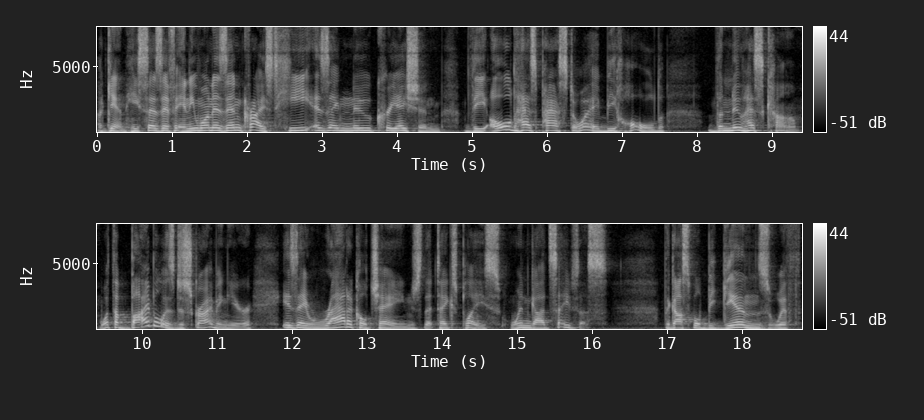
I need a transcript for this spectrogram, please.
Again, he says, If anyone is in Christ, he is a new creation. The old has passed away. Behold, the new has come. What the Bible is describing here is a radical change that takes place when God saves us. The gospel begins with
